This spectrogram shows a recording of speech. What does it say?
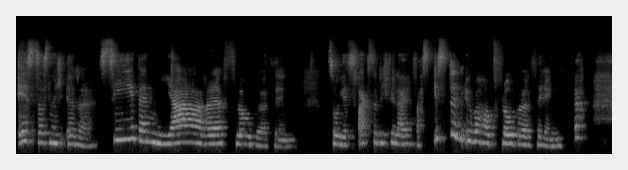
Ist das nicht irre? Sieben Jahre Flowbirthing. So, jetzt fragst du dich vielleicht, was ist denn überhaupt Flowbirthing?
